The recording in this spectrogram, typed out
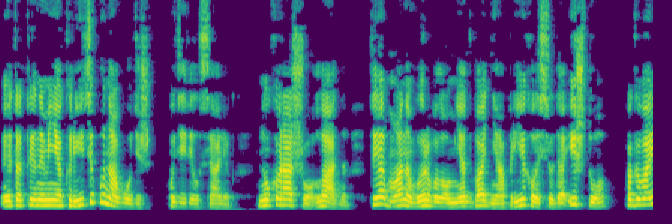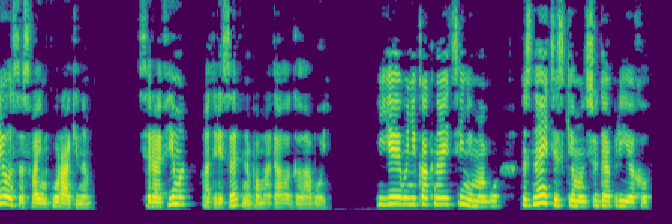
«Это ты на меня критику наводишь?» – удивился Олег. «Ну хорошо, ладно. Ты обманом вырвала у меня два дня, приехала сюда, и что? Поговорила со своим Куракиным?» Серафима отрицательно помотала головой. «Я его никак найти не могу. Знаете, с кем он сюда приехал?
